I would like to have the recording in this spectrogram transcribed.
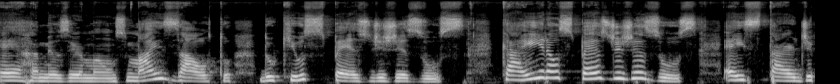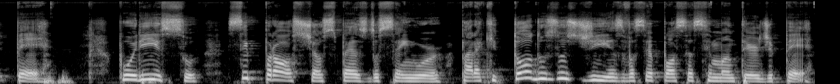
terra, meus irmãos, mais alto do que os pés de Jesus. Cair aos pés de Jesus é estar de pé. Por isso, se proste aos pés do Senhor, para que todos os dias você possa se manter de pé.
